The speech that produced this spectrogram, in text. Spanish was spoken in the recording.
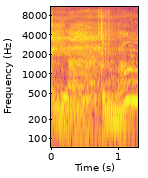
Romania.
